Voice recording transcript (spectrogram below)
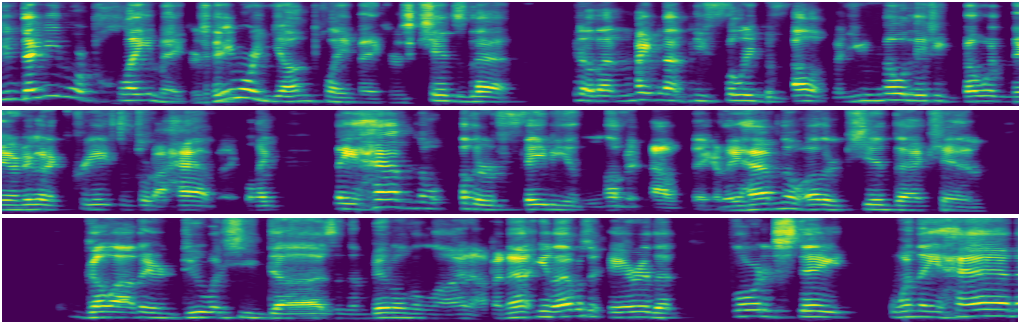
they need more playmakers. They need more young playmakers, kids that you know that might not be fully developed, but you know they can go in there they're going to create some sort of havoc. Like they have no other Fabien Lovett out there. They have no other kid that can go out there and do what he does in the middle of the lineup. And that you know that was an area that Florida State when they had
